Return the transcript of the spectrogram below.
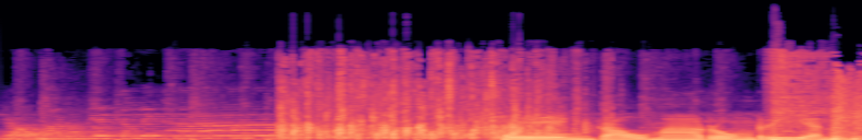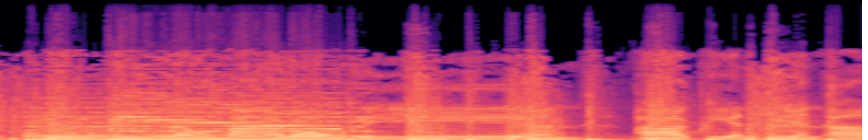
เพลงเรามาโรงเรียนกันเลยค่ะ เพลงเรามาโรงเรียน เรามาโรงเรียน ภาคเพียนเพียนอ่า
